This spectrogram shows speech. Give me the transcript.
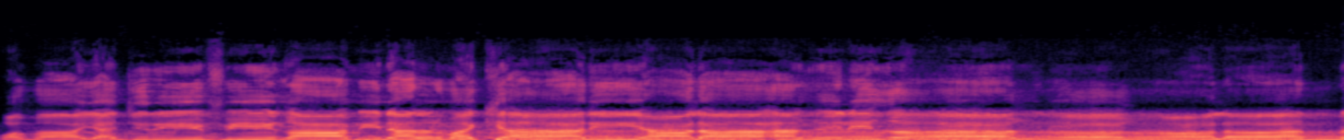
وما يجري فيها من المكاري على أهلها على أن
